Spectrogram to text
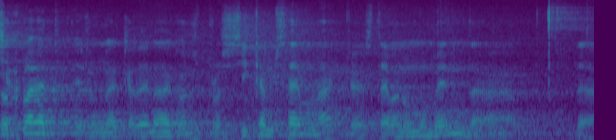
tot plegat és una cadena de coses, però sí que em sembla que estem en un moment de, de,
